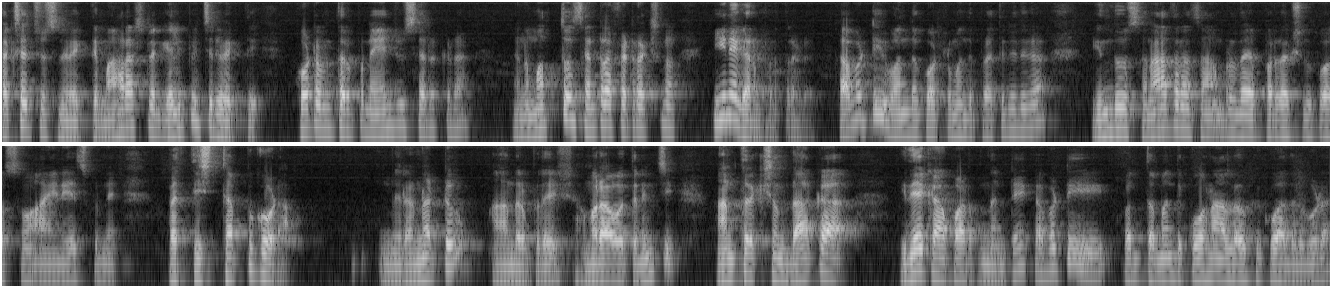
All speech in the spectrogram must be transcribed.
సక్సెస్ చూసిన వ్యక్తి మహారాష్ట్రలో గెలిపించిన వ్యక్తి కూటమి తరపున ఏం చూశారు అక్కడ? నేను మొత్తం సెంటర్ ఆఫ్ అట్రాక్షన్ ఈయనే కనపడుతున్నాడు కాబట్టి వంద కోట్ల మంది ప్రతినిధిగా హిందూ సనాతన సాంప్రదాయ పరిరక్షణ కోసం ఆయన వేసుకునే ప్రతి స్టెప్ కూడా మీరు అన్నట్టు ఆంధ్రప్రదేశ్ అమరావతి నుంచి అంతరిక్షం దాకా ఇదే కాపాడుతుందంటే కాబట్టి కొంతమంది కోహనా లౌకికవాదులు కూడా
